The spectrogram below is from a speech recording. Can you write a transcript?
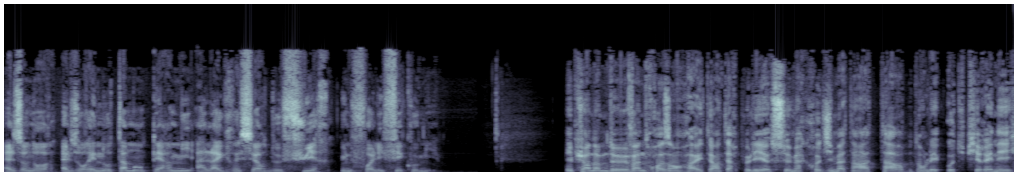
Elles, auraient notamment permis à l'agresseur de fuir une fois les faits commis. Et puis un homme de 23 ans a été interpellé ce mercredi matin à Tarbes, dans les Hautes-Pyrénées.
